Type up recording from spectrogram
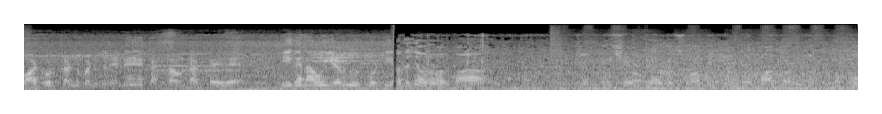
ಪಾಟ್ ಹೋಲ್ ಕಂಡು ಬಂದ್ರೇನೆ ಕಷ್ಟ ಉಂಟಾಗ್ತಾ ಇದೆ. ಈಗ ನಾವು ಏಳ್ನೂರು ಕೋಟಿ ಅವರು ಪಾಪ ಅವರು ಸ್ವಾಮೀಜಿಯವರು ಮಾತಾಡೋದು ತಪ್ಪು.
